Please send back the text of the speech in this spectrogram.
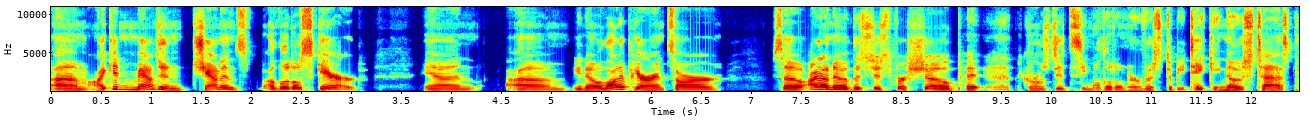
Um, I can imagine Shannon's a little scared, and um, you know, a lot of parents are. So I don't know if this just for show, but the girls did seem a little nervous to be taking those tests.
